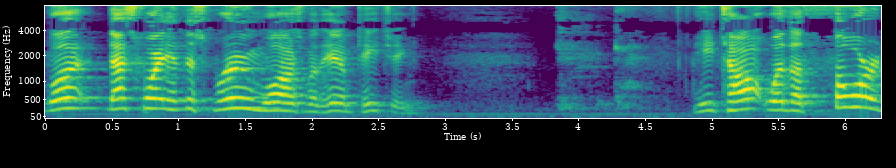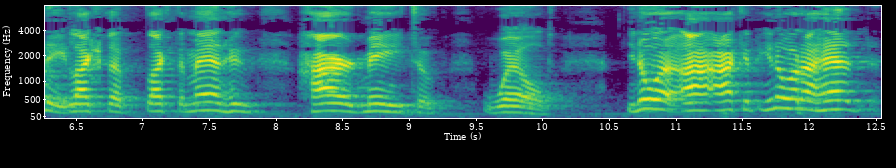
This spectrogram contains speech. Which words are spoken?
what that's why this room was with him teaching. He taught with authority, like the like the man who hired me to weld. You know what I, I could you know what I had?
